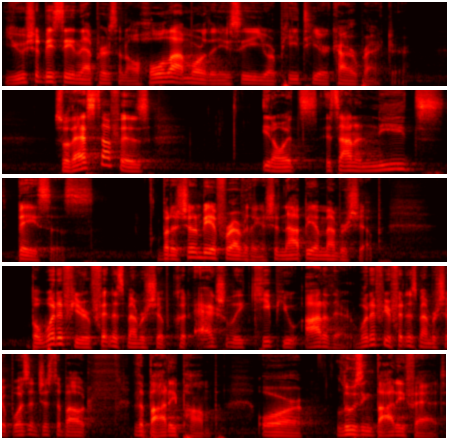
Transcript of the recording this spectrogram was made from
you should be seeing that person a whole lot more than you see your PT or chiropractor. So that stuff is, you know, it's it's on a needs basis, but it shouldn't be for everything. It should not be a membership. But what if your fitness membership could actually keep you out of there? What if your fitness membership wasn't just about the body pump or losing body fat?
